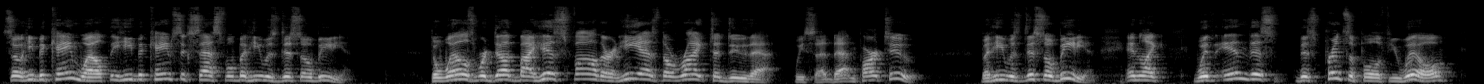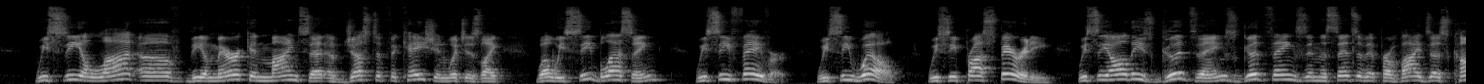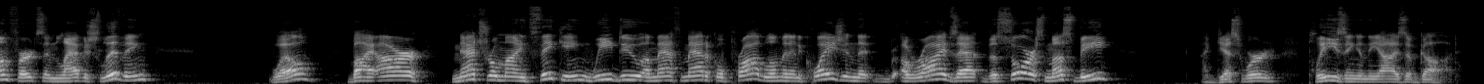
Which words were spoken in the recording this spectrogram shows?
So he became wealthy, he became successful, but he was disobedient. The wells were dug by his father, and he has the right to do that. We said that in part two. But he was disobedient. And like within this this principle, if you will, we see a lot of the American mindset of justification, which is like, well, we see blessing, we see favor, we see wealth, we see prosperity, we see all these good things, good things in the sense of it provides us comforts and lavish living. Well, by our natural mind thinking, we do a mathematical problem and an equation that arrives at the source must be I guess we're pleasing in the eyes of God.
